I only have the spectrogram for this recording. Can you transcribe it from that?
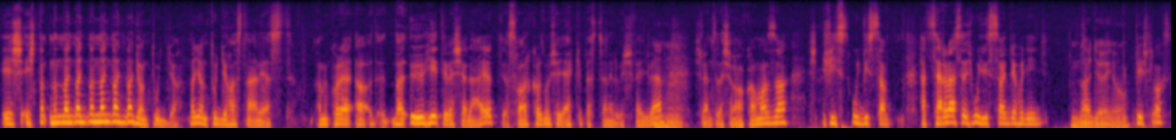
és, és na, na, na, na, na, na, nagyon tudja, nagyon tudja használni ezt. Amikor a, a, de ő 7 évesen rájött, hogy a szarkazmus egy elképesztően erős fegyver, uh-huh. és rendszeresen alkalmazza, és, és visz, úgy vissza, hát szervezte, és úgy visszaadja, hogy így Nagyon jó. pislogsz.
